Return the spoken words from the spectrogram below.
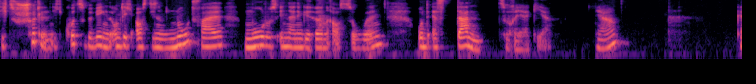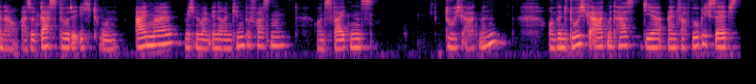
dich zu schütteln, dich kurz zu bewegen, um dich aus diesem Notfallmodus in deinem Gehirn rauszuholen und erst dann zu reagieren. Ja? Genau, also das würde ich tun. Einmal mich mit meinem inneren Kind befassen und zweitens durchatmen. Und wenn du durchgeatmet hast, dir einfach wirklich selbst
